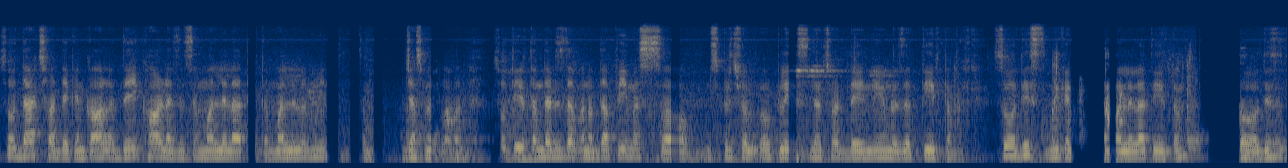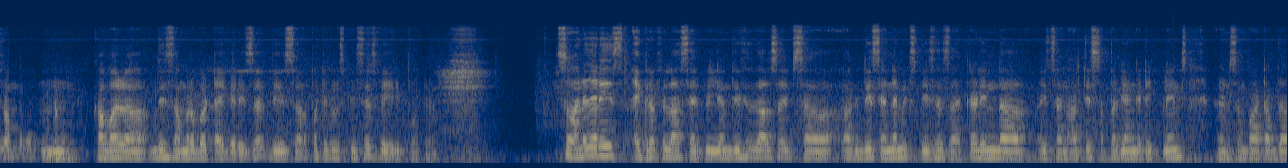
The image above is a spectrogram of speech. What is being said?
So that's what they can call. They called as a Malala Tirtham. Malala means jasmine flower. So Tirtham, that is the one of the famous uh, spiritual place. That's what they named as a Tirtham. So this we can Malala. So this is from um, cover. Uh, this is Amrabad tiger reserve. This uh, particular species very important. So another is Hygrophila serpyllum. This is also it's uh, uh, this endemic species occurred in the it's a northeast upper Gangetic plains and some part of the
